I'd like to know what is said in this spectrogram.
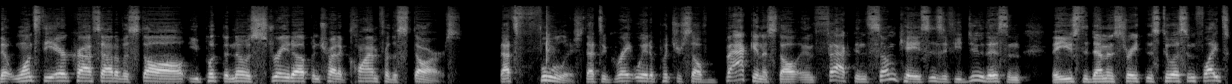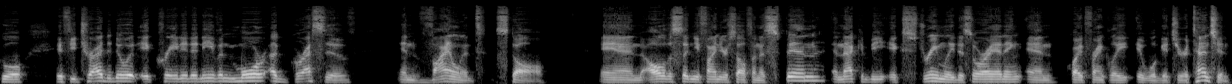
that once the aircraft's out of a stall, you put the nose straight up and try to climb for the stars. That's foolish. That's a great way to put yourself back in a stall. In fact, in some cases, if you do this, and they used to demonstrate this to us in flight school, if you tried to do it, it created an even more aggressive and violent stall. And all of a sudden you find yourself in a spin, and that can be extremely disorienting, and quite frankly, it will get your attention.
